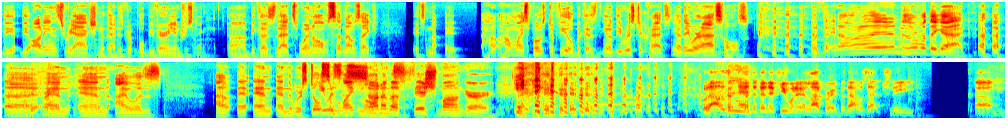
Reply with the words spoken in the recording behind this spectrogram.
the the audience reaction to that is will be very interesting uh, because that's when all of a sudden I was like, it's not it. How, how am I supposed to feel? Because you know the aristocrats, you know they were assholes, but you know they didn't deserve what they got, uh, and and I was, I, and and there were still He some was the light son of a fishmonger. well that was ed i don't know if you want to elaborate but that was actually um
